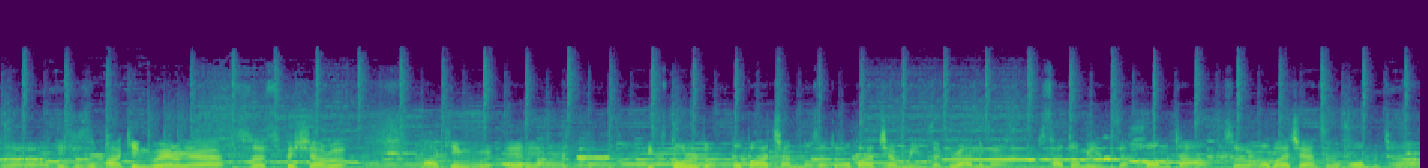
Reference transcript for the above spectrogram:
Uh, this is a parking area, the special parking area. It's called Oba-chan no Sato. Oba-chan means a grandma. Sato means the hometown, so Oba-chan's hometown.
